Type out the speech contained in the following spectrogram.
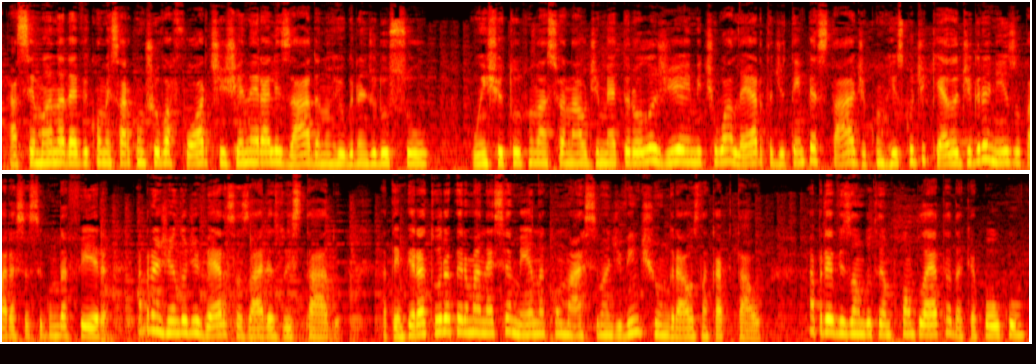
A semana deve começar com chuva forte generalizada no Rio Grande do Sul. O Instituto Nacional de Meteorologia emitiu alerta de tempestade com risco de queda de granizo para esta segunda-feira, abrangendo diversas áreas do estado. A temperatura permanece amena, com máxima de 21 graus na capital. A previsão do tempo completa daqui a pouco.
